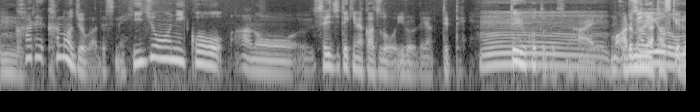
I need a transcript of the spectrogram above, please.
うん、彼彼女がですね非常にこうあの政治的な活動をいろいろやっててということですね、はい、もうアルメニア助ける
